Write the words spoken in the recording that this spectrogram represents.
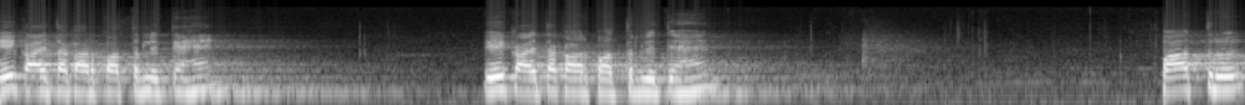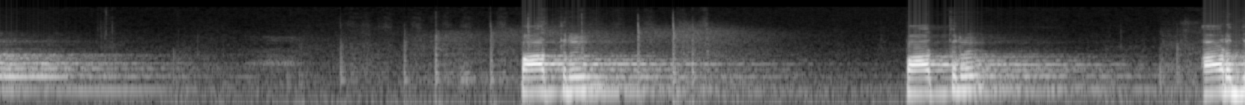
एक आयताकार पात्र लेते हैं। एक आयताकार पात्र लेते हैं। पात्र पात्र पात्र, अर्ध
